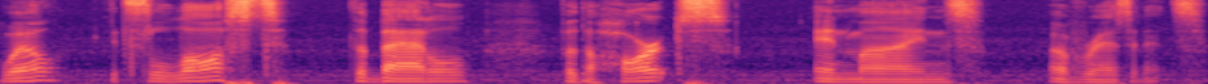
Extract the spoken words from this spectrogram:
well, it's lost the battle for the hearts and minds of residents.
